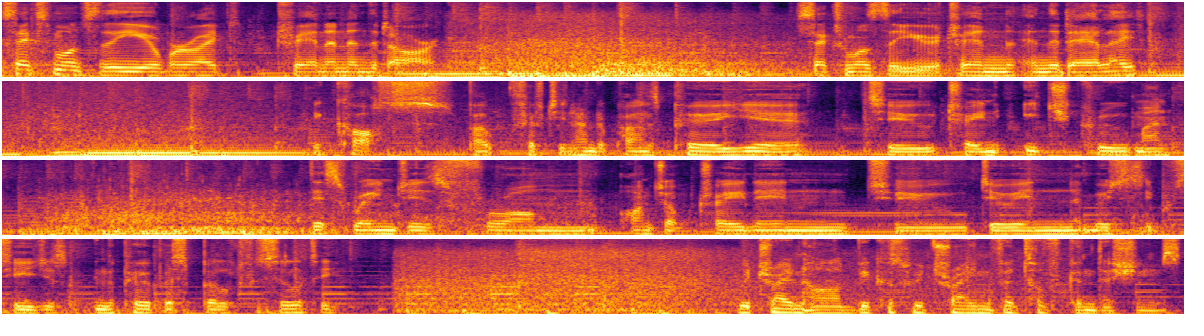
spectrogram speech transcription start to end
Six months of the year we're out training in the dark. Six months of the year training in the daylight. It costs about £1,500 per year to train each crewman. This ranges from on-job training to doing emergency procedures in the purpose-built facility. We train hard because we train for tough conditions.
